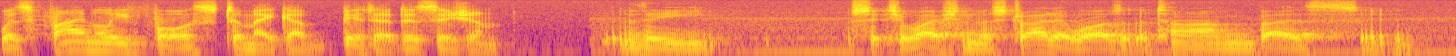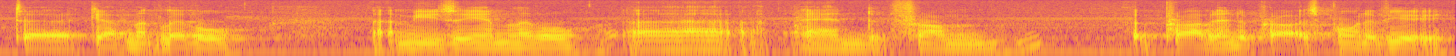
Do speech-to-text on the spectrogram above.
was finally forced to make a bitter decision. The situation in Australia was at the time both at uh, government level, uh, museum level, uh, and from a private enterprise point of view,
